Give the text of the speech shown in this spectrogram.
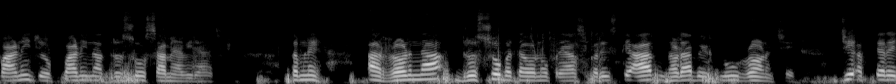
પાણી જ પાણીના દ્રશ્યો સામે આવી રહ્યા છે. તમને આ રણના દ્રશ્યો બતાવવાનો પ્રયાસ કરીશ કે આ નડાબેટનું રણ છે, જે અત્યારે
